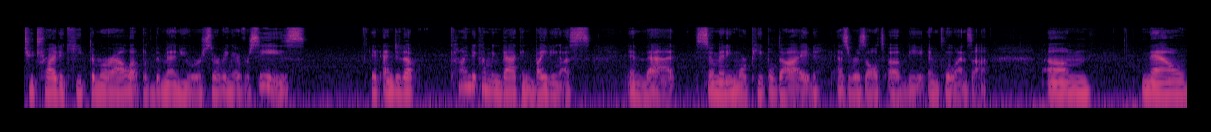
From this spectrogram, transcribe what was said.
to try to keep the morale up of the men who were serving overseas, it ended up kind of coming back and biting us in that so many more people died as a result of the influenza. Um, now,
